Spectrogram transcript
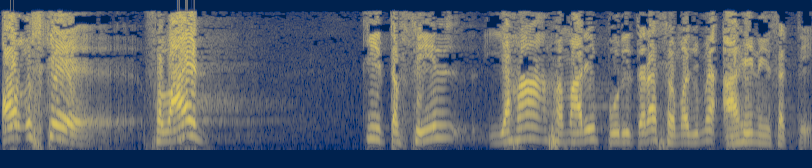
اور اس کے فوائد کی تفصیل یہاں ہماری پوری طرح سمجھ میں آ ہی نہیں سکتی۔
